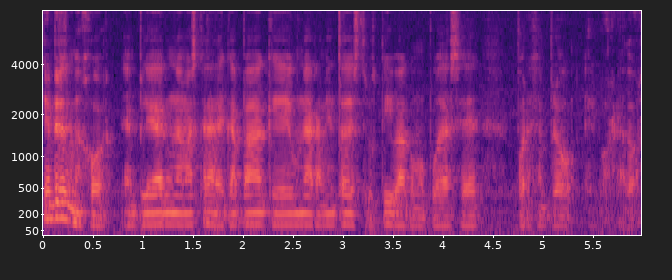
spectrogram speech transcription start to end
Siempre es mejor emplear una máscara de capa que una herramienta destructiva como pueda ser, por ejemplo, el borrador.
